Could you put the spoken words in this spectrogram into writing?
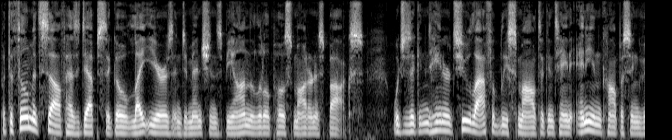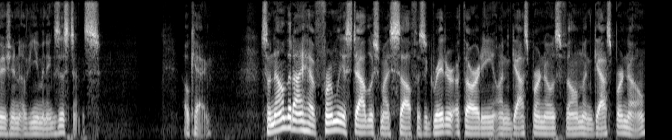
But the film itself has depths that go light years and dimensions beyond the little postmodernist box which is a container too laughably small to contain any encompassing vision of human existence. Okay, so now that I have firmly established myself as a greater authority on Gaspar film than Gaspar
